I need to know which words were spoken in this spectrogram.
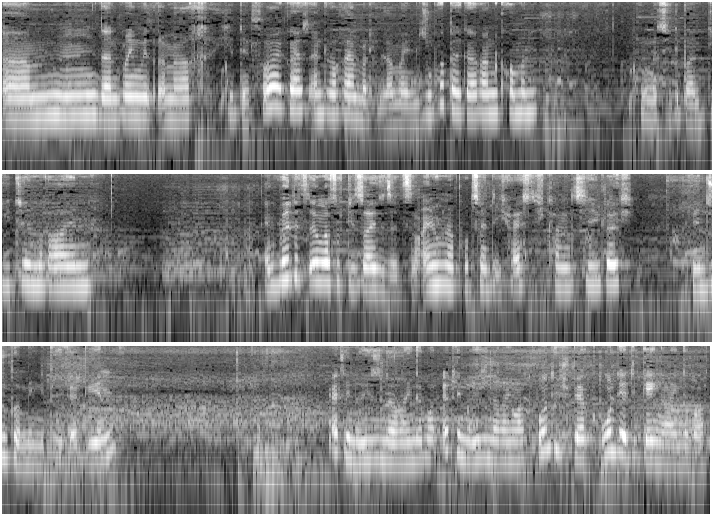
Ähm, dann bringen wir jetzt einmal hier den Feuergeist einfach rein, weil ich will an meinen Superbäcker rankommen. Bringen jetzt hier die Banditin rein. Er will jetzt irgendwas auf die Seite setzen. 100%. Heißt, ich kann jetzt hier gleich den Super Mini-Picker gehen. Er hat den Riesen da reingebracht. Er hat den Riesen da reingebracht. Und die Sperr und er hat die Gänge reingebracht.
